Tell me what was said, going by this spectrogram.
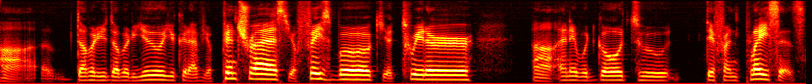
uh, www, you could have your Pinterest, your Facebook, your Twitter, uh, and it would go to different places.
